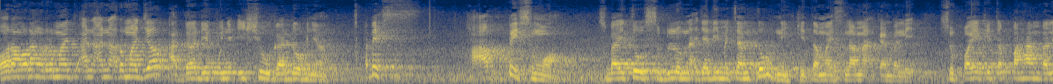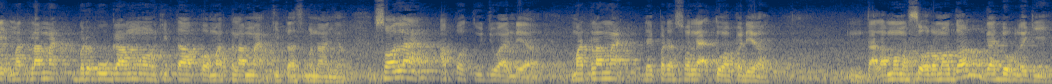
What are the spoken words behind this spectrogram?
Orang-orang remaja anak-anak remaja ada dia punya isu gaduhnya. Habis. Habis semua. Sebab itu sebelum nak jadi macam tu ni kita mai selamatkan balik supaya kita faham balik matlamat beragama kita apa matlamat kita sebenarnya. Solat apa tujuan dia? Matlamat daripada solat tu apa dia? Hmm, tak lama masuk Ramadan gaduh lagi.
